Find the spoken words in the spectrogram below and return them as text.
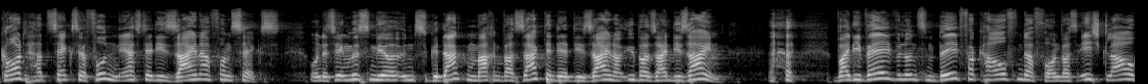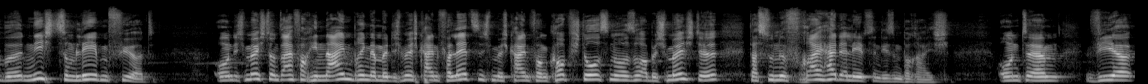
Gott hat Sex erfunden. Er ist der Designer von Sex. Und deswegen müssen wir uns Gedanken machen, was sagt denn der Designer über sein Design? Weil die Welt will uns ein Bild verkaufen davon, was ich glaube, nicht zum Leben führt. Und ich möchte uns einfach hineinbringen damit. Ich möchte keinen verletzen, ich möchte keinen vom Kopf stoßen oder so, aber ich möchte, dass du eine Freiheit erlebst in diesem Bereich. Und ähm, wir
